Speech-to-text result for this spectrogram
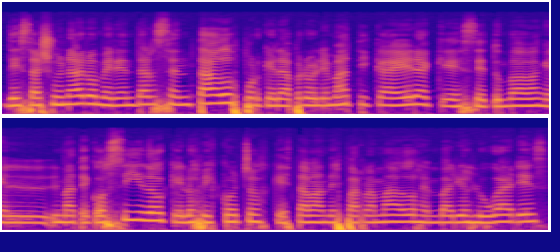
desayunar o merendar sentados porque la problemática era que se tumbaban el, mate cocido, que los bizcochos que estaban desparramados en varios lugares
